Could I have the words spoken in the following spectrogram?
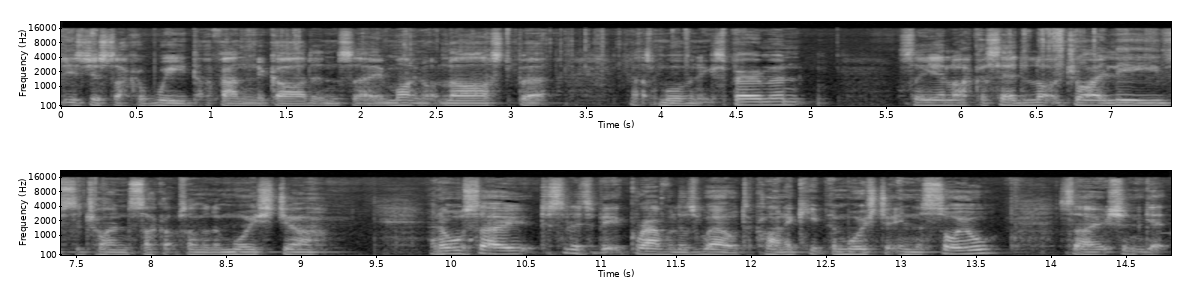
is just like a weed that I found in the garden so it might not last but that's more of an experiment. So yeah, like I said, a lot of dry leaves to try and suck up some of the moisture. And also just a little bit of gravel as well to kind of keep the moisture in the soil so it shouldn't get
